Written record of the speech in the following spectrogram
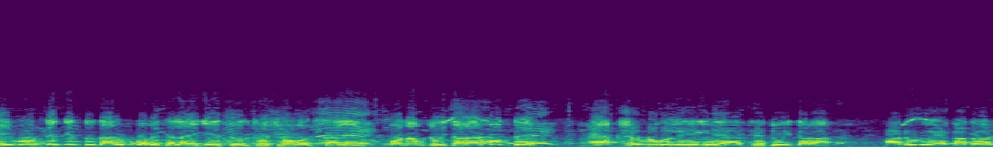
এই মুহূর্তে কিন্তু দারুণ ভাবে খেলা এগিয়ে চলছে সহজকালে বনাম দুই তারার মধ্যে। এক শূন্য গোলে এগিয়ে আছে দুই তারা। আডুডু একাদশ।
